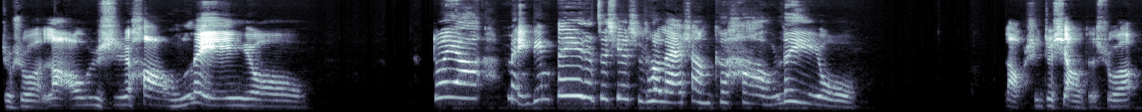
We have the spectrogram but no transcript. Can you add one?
就说：“老师好累哟！”对呀，每天背着这些石头来上课，好累哟。老师就笑着说：“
